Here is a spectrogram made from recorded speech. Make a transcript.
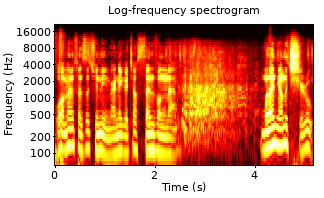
我们粉丝群里面那个叫三丰的。牡丹江的耻辱。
